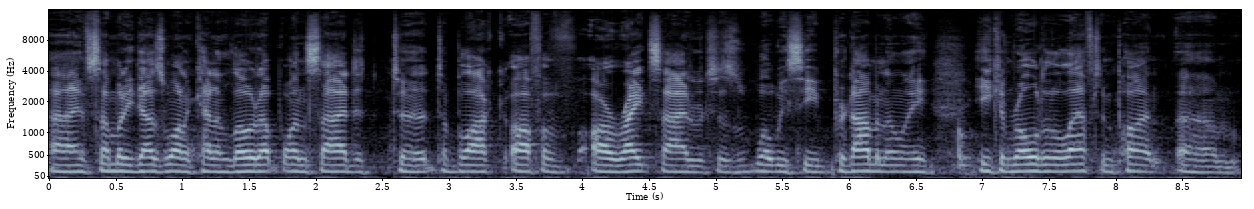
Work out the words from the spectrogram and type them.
uh, if somebody does want to kind of load up one side to, to, to, block off of our right side, which is what we see predominantly, he can roll to the left and punt um,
